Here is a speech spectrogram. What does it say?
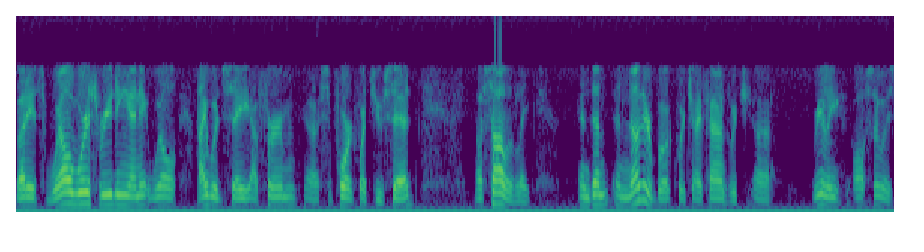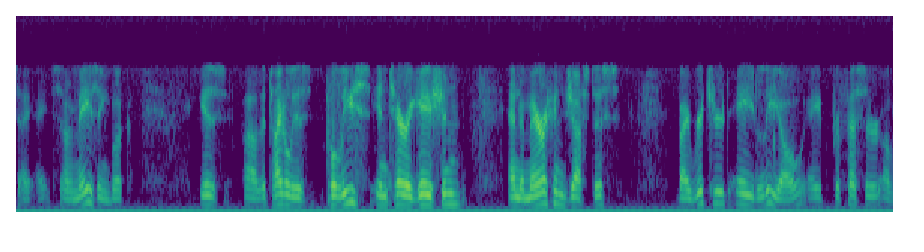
but it's well worth reading, and it will, I would say, affirm, uh, support what you said uh, solidly. And then another book which I found, which uh, really also is a, it's an amazing book, is uh, the title is Police Interrogation and American Justice by Richard A. Leo, a professor of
